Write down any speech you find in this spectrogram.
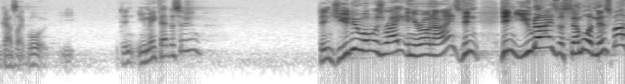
God's like, well, didn't you make that decision? Didn't you do what was right in your own eyes? Didn't, didn't you guys assemble at Mizpah,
